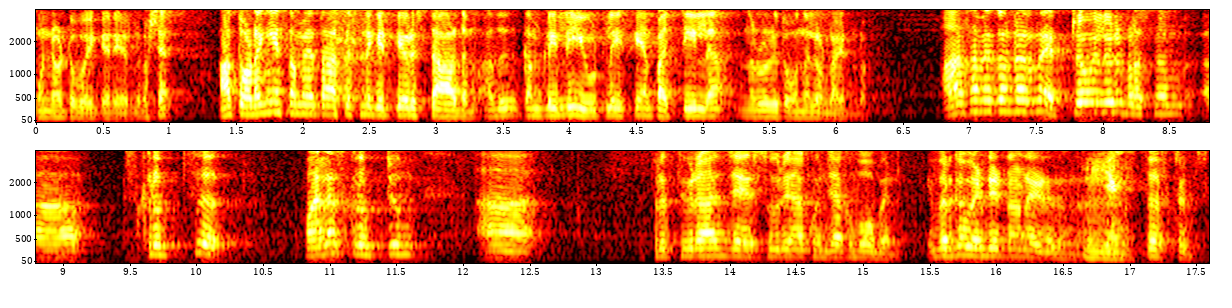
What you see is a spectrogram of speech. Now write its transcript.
മുന്നോട്ട് പോയി കരിയറിൽ പക്ഷെ ആ തുടങ്ങിയ സമയത്ത് ആസിഫിന് കിട്ടിയ ഒരു സ്റ്റാർഡും അത് കംപ്ലീറ്റ്ലി യൂട്ടിലൈസ് ചെയ്യാൻ പറ്റിയില്ല എന്നുള്ളൊരു തോന്നലുണ്ടായിട്ടുണ്ടോ ആ സമയത്ത് ഉണ്ടായിരുന്ന ഏറ്റവും വലിയൊരു പ്രശ്നം സ്ക്രിപ്റ്റ്സ് പല സ്ക്രിപ്റ്റും പൃഥ്വിരാജ് ജയസൂര്യ കുഞ്ചാക്കോ ബോബൻ ഇവർക്ക് വേണ്ടിയിട്ടാണ് എഴുതുന്നത് യങ്സ്റ്റർ സ്ക്രിപ്റ്റ്സ്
